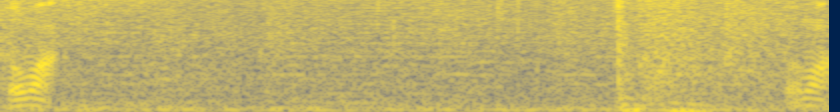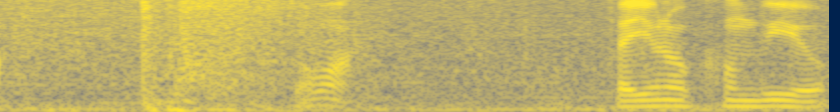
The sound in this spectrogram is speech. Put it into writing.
Toma. Toma. Toma. Está ahí uno escondido.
